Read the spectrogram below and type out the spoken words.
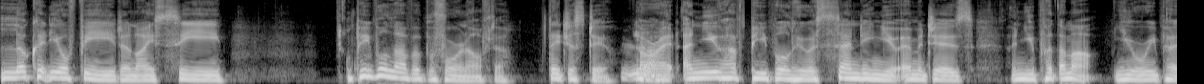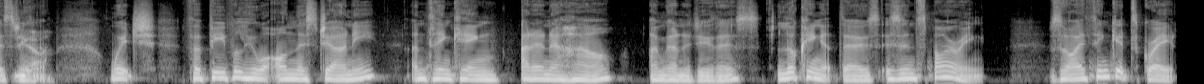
look at your feed and I see people love a before and after. They just do. Yeah. All right. And you have people who are sending you images and you put them up, you're reposting Yeah. them, which for people who are on this journey and thinking, I don't know how I'm going to do this, looking at those is inspiring. So I think it's great.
